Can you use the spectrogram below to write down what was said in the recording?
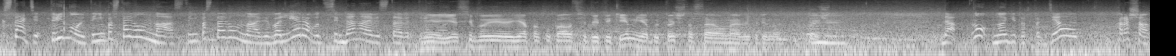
Кстати, 3-0, ты не поставил нас, ты не поставил Нави. Валера вот всегда Нави ставит 3-0. Не, если бы я покупал себе пикем, я бы точно ставил Нави 3-0. Точно. Мгм. Да, ну, многие тоже так делают. Хорошо,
